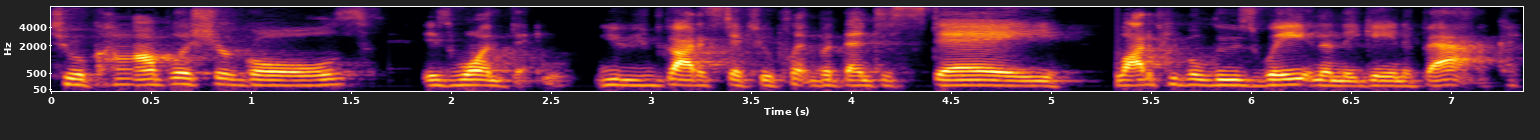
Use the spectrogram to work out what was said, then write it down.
to accomplish your goals is one thing. You've got to stick to a plan, but then to stay A lot of people lose weight and then they gain it back.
